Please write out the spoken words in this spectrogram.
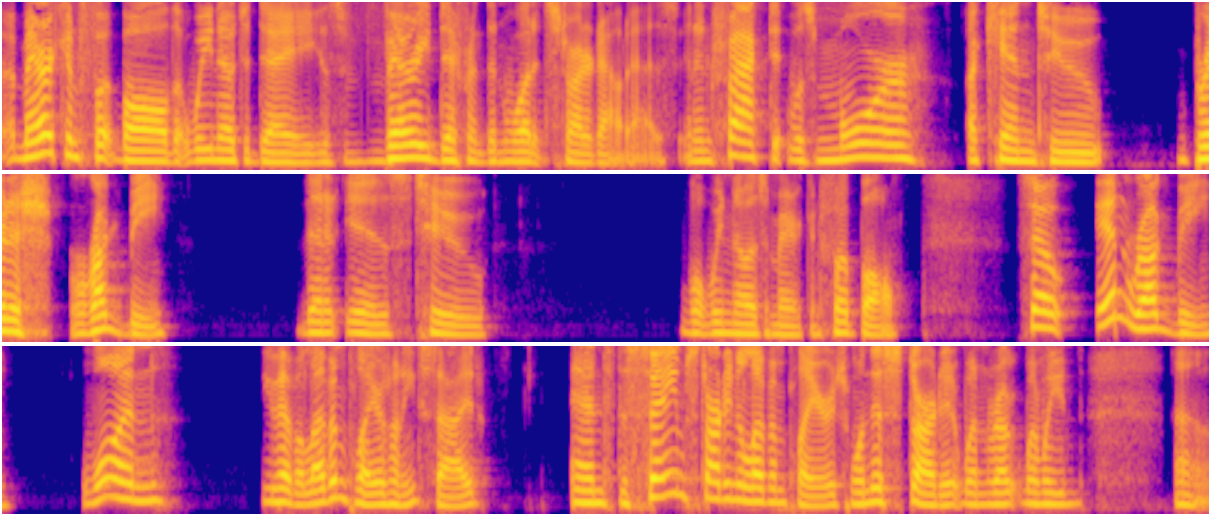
American football that we know today is very different than what it started out as. And in fact, it was more akin to British rugby than it is to what we know as American football. So, in rugby, one, you have 11 players on each side, and the same starting 11 players when this started, when, when we uh,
